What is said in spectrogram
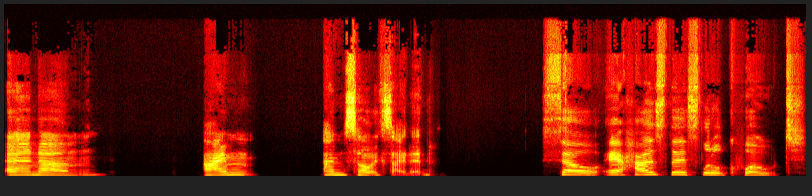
And um, I'm I'm so excited. So it has this little quote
